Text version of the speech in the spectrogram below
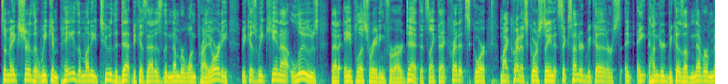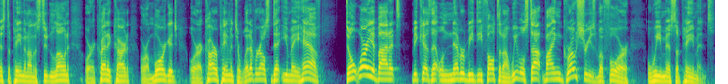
to make sure that we can pay the money to the debt because that is the number one priority because we cannot lose that A plus rating for our debt. It's like that credit score. My credit score staying at 600 because or 800 because I've never missed a payment on a student loan or a credit card or a mortgage or a car payment or whatever else debt you may have. Don't worry about it because that will never be defaulted on. We will stop buying groceries before we miss a payment.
